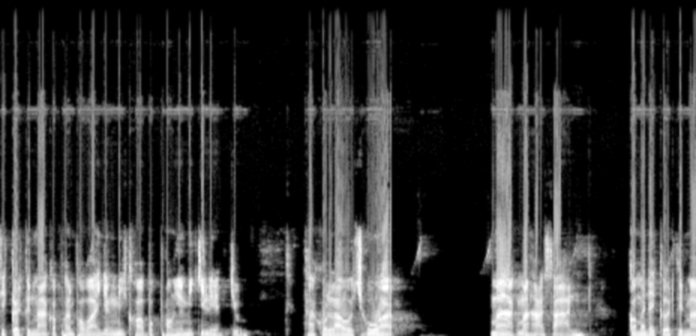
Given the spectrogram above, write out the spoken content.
ที่เกิดขึ้นมาก็เพราะว่ายังมีข้อบกพร่องยังมีกิเลสอยู่ ถ้าคนเราชั่วมากมหาศาลก็ไม่ได้เกิดขึ้นมา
